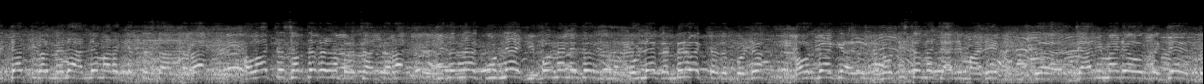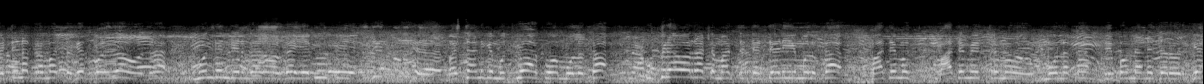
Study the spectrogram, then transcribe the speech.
ವಿದ್ಯಾರ್ಥಿಗಳ ಮೇಲೆ ಹಲ್ಲೆ ಮಾಡಕ್ಕೆ ಅಂತಾರ ಅವಾಚ್ಯ ಶಬ್ದಗಳನ್ನ ಬಳಸ್ತಾ ಅಂತಾರ ಇದನ್ನ ಕೂಡಲೇ ಡಿಪೋ ಮ್ಯಾನೇಜರ್ ತೆಗೆದುಕೊಂಡು ಅವ್ರ ಬಗ್ಗೆ ನೋಟಿಸನ್ನು ಜಾರಿ ಮಾಡಿ ಜಾರಿ ಮಾಡಿ ಅವ್ರ ಬಗ್ಗೆ ಕಠಿಣ ಕ್ರಮ ತೆಗೆದುಕೊಳ್ಳದೆ ಹೋದ್ರೆ ಮುಂದಿನ ದಿನಗಳವರೆಗೆ ಎ ಬಿ ಪಿ ಬಸ್ ಸ್ಟ್ಯಾಂಡ್ಗೆ ಮುತ್ತಿಗೆ ಹಾಕುವ ಮೂಲಕ ಉಗ್ರ ಹೋರಾಟ ಮಾಡ್ತೈತೆ ಅಂತೇಳಿ ಈ ಮೂಲಕ ಮಾಧ್ಯಮ ಮಾಧ್ಯಮಿಕರ ಮೂಲಕ ಡಿಪೋ ಮ್ಯಾನೇಜರ್ ಅವರಿಗೆ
